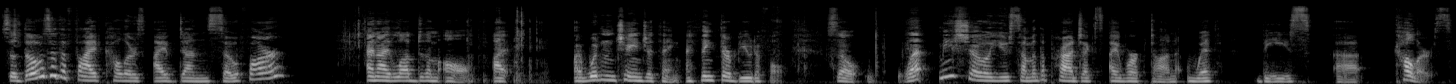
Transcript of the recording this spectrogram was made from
So those are the five colors I've done so far, and I loved them all. I I wouldn't change a thing. I think they're beautiful. So let me show you some of the projects I worked on with these uh, colors.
